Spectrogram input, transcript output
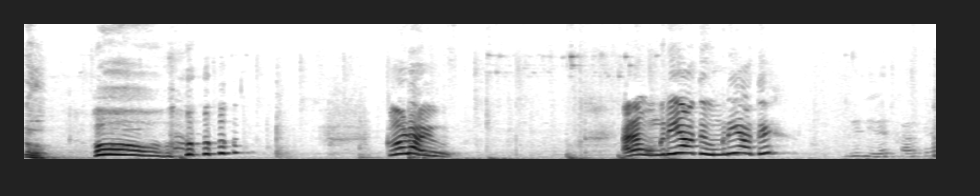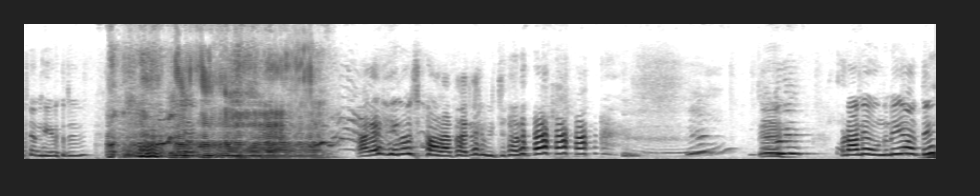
હો કોણ આવ્યું? અરે ઊંઘણી આવતી ઊંઘણી આવતી. અરે નીરજ શાળા થાય છે બિચારા. પણ આને નહીં આવતી?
